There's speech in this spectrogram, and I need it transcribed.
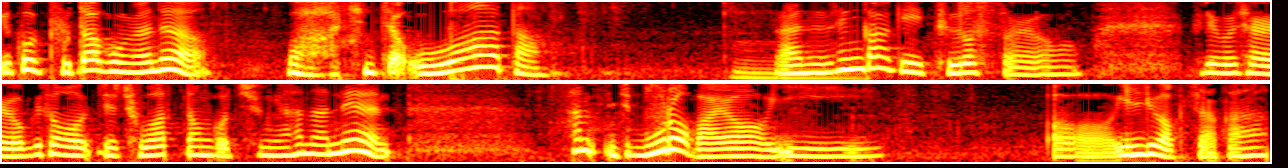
이걸 보다 보면은 와, 진짜 우아하다. 라는 생각이 들었어요. 그리고 제가 여기서 이제 좋았던 것 중에 하나는 한, 이제 물어봐요. 이, 어, 인류학자가.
